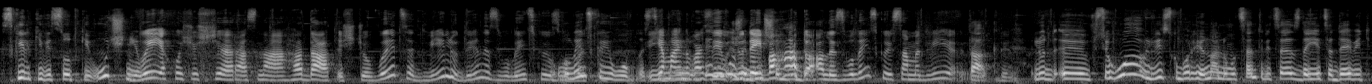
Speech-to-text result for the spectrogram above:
скільки відсотків учнів Ви, я хочу ще раз нагадати, що ви це дві людини з Волинської З області. Волинської області. Я Дві маю на увазі може, людей більше багато, буде. але з Волинської саме дві Так, людини. Люд, е, всього в Львівському регіональному центрі це здається 9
